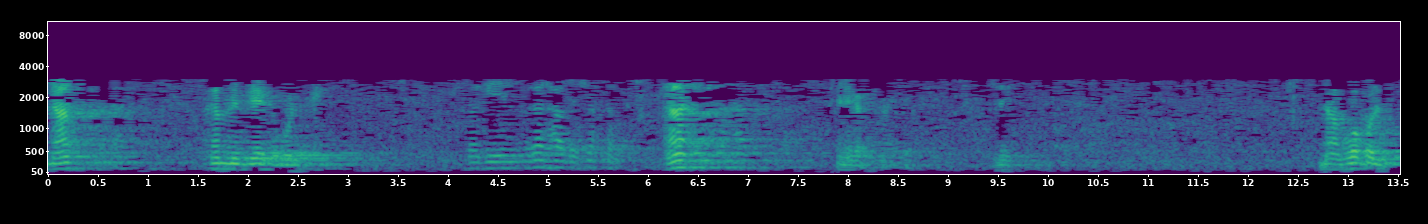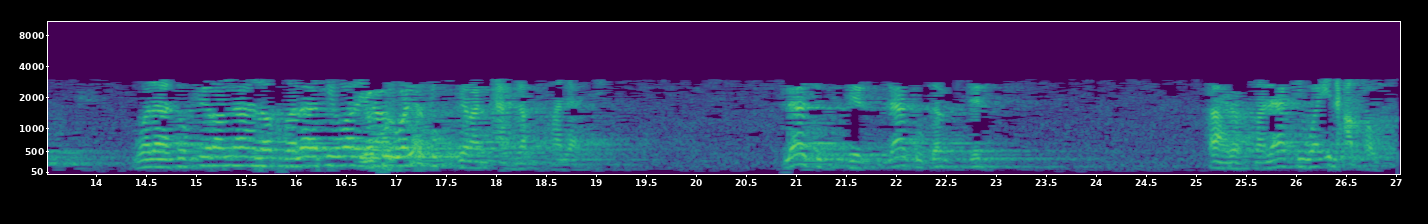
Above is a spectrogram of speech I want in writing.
نعم كم من بيت أقول لك؟ باقي غير هذا شيخ؟ ها؟ نعم وقل. ولا تكفرن أهل الصلاة وإن يقول ولا تكفرن أهل الصلاة. لا تكفر لا تكفر أهل الصلاة وإن عصوا.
